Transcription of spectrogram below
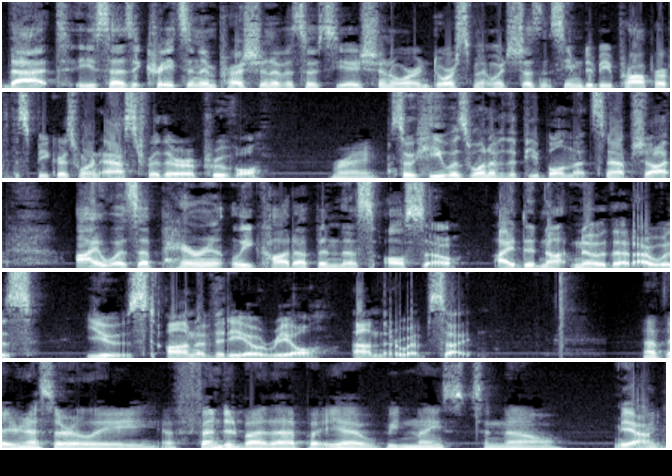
that he says it creates an impression of association or endorsement, which doesn't seem to be proper if the speakers weren't asked for their approval. Right. So he was one of the people in that snapshot. I was apparently caught up in this also. I did not know that I was used on a video reel on their website. Not that you're necessarily offended by that, but yeah, it would be nice to know. Yeah, right?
